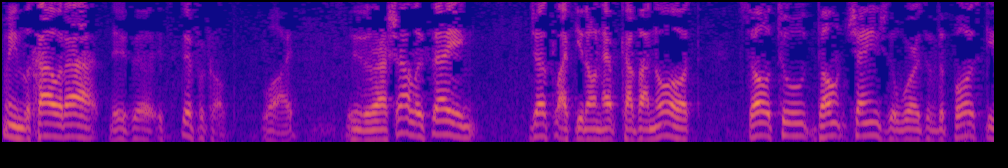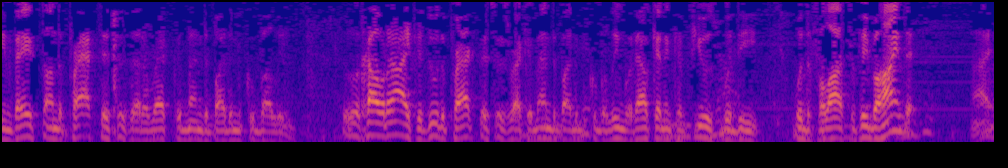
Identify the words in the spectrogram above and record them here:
I mean, l'chaora, there's a, it's difficult. Why? The Rashal is saying, just like you don't have kavanot, so too don't change the words of the poskim based on the practices that are recommended by the Mekubalim. So l'chaura, I could do the practices recommended by the Mikubalim without getting mm-hmm. confused with the with the philosophy behind it. Mm-hmm. Right?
